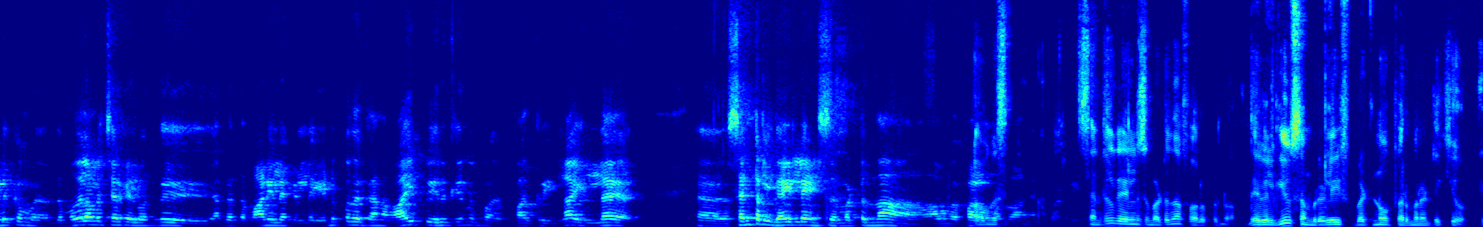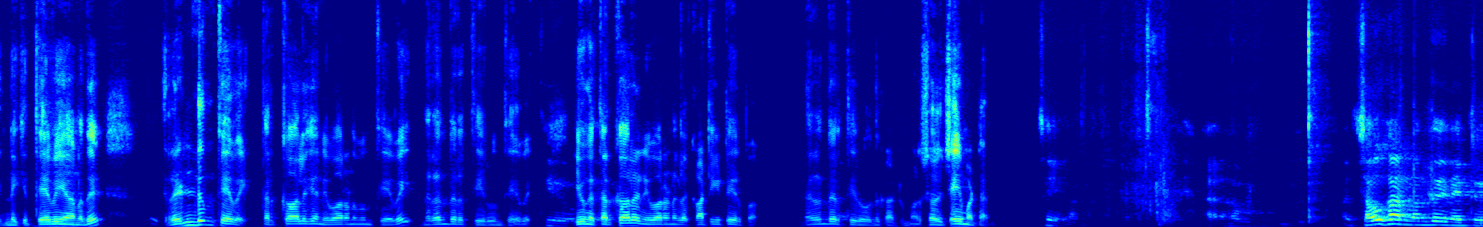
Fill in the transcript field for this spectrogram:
எடுக்கும் இந்த முதலமைச்சர்கள் வந்து அந்தந்த மாநிலங்கள்ல எடுப்பதற்கான வாய்ப்பு இருக்குன்னு பார்க்கறீங்களா? இல்ல சென்ட்ரல் கைட்லைன்ஸ் மட்டும்தான் அவங்க ஃபாலோ பாக்குறீங்களா சென்ட்ரல் கைட்லைன்ஸ் மட்டும் தான் ஃபாலோ பண்ணுவாங்க. They will give some relief but no permanent cure இன்னைக்கு தேவையானது ரெண்டும் தேவை. தற்காலிக நிவாரணமும் தேவை. நிரந்தர தீர்வும் தேவை. இவங்க தற்கால நிவாரணங்களை காட்டிக்கிட்டே இருப்பாங்க. நிரந்தர தீர்வு வந்து காட்டுமா செய்ய மாட்டாங்க. செய்ய சௌஹான் வந்து நேற்று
